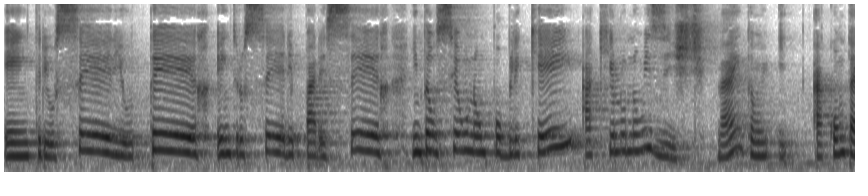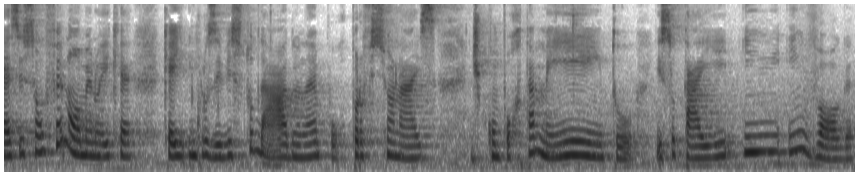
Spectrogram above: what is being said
entre o ser e o ter, entre o ser e parecer. Então, se eu não publiquei, aquilo não existe, né? Então acontece, isso é um fenômeno aí que é, que é inclusive estudado né, por profissionais de comportamento, isso está aí em, em, voga.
